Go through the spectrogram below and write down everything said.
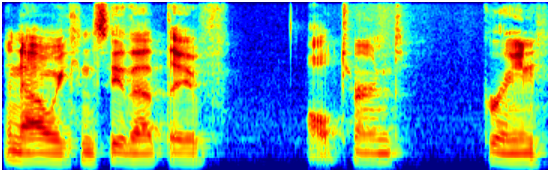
And now we can see that they've all turned green.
